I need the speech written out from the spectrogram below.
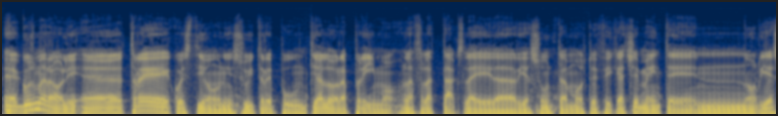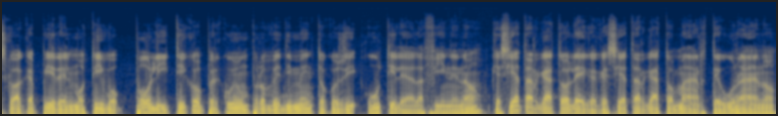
Eh, Gusmeroli, eh, tre questioni sui tre punti. Allora, primo, la flat tax, lei l'ha riassunta molto efficacemente, non riesco a capire il motivo politico per cui un provvedimento così utile alla fine, no? Che sia targato Lega, che sia targato Marte, Urano,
